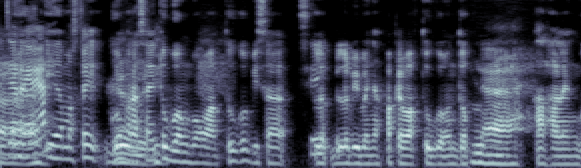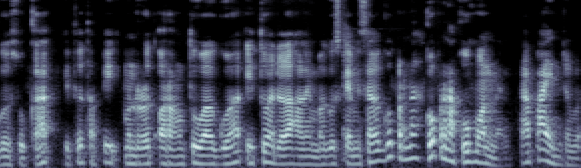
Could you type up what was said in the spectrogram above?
belajar ya. iya maksudnya gue Yoi. ngerasa itu buang-buang waktu. Gue bisa le- lebih banyak pakai waktu gue untuk Nah, hal-hal yang gue suka gitu. Tapi menurut orang tua gue itu adalah hal yang bagus. Kayak misalnya gue pernah gue pernah kumon men. Ngapain coba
